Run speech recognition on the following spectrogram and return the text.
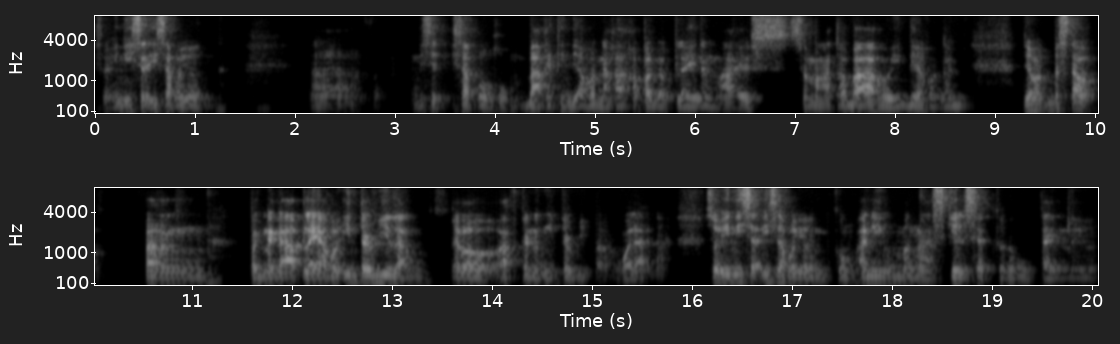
So inisa-isa ko 'yun. Uh, isa ko kung bakit hindi ako nakakapag-apply ng maayos sa mga trabaho, hindi ako nag di ako, basta parang pag nag-apply ako, interview lang, pero after ng interview, parang wala na. So inisa-isa ko yun kung ano yung mga skill set ko nung time na yun.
